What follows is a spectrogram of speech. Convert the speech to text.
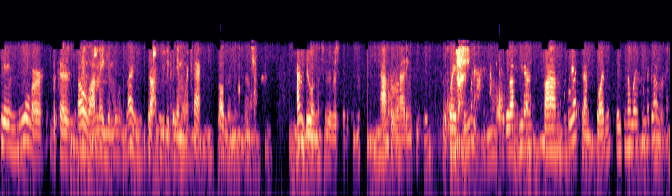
paying more because oh I'm making more money, so I need to pay more taxes. Oh no, no, no. I'm doing a service for the community. I'm providing people a place to live. And to go out here and um, find direct unemployment taken away from the government.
